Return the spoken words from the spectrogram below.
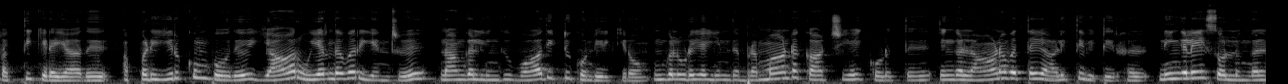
சக்தி கிடையாது. அப்படி இருக்கும்போது யார் உயர்ந்தவர் என்று நாங்கள் இங்கு வாதிட்டு கொண்டிருக்கிறோம். உங்களுடைய இந்த பிரம்மாண்ட காட்சியை கொடுத்து எங்கள் ஆணவத்தை அழித்து விட்டீர்கள். நீங்களே சொல்லுங்கள்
